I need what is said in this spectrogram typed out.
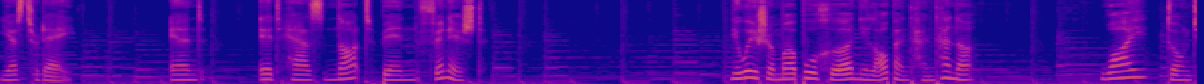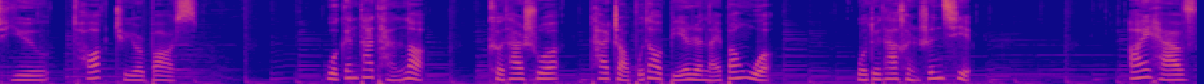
yesterday, and it has not been finished. 你为什么不和你老板谈谈呢？Why don't you talk to your boss? 我跟他谈了。 可他说他找不到别人来帮我，我对他很生气。I have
